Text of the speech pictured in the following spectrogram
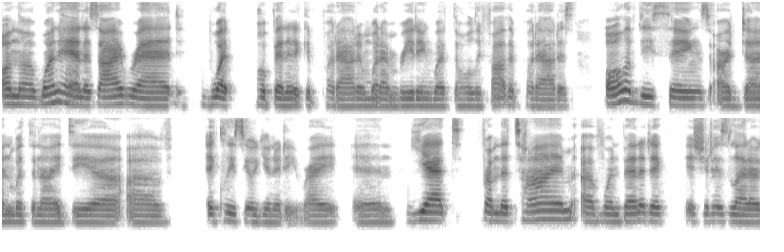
on the one hand, as I read what Pope Benedict put out and what I'm reading what the Holy Father put out is all of these things are done with an idea of ecclesial unity, right? And yet, from the time of when Benedict issued his letter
